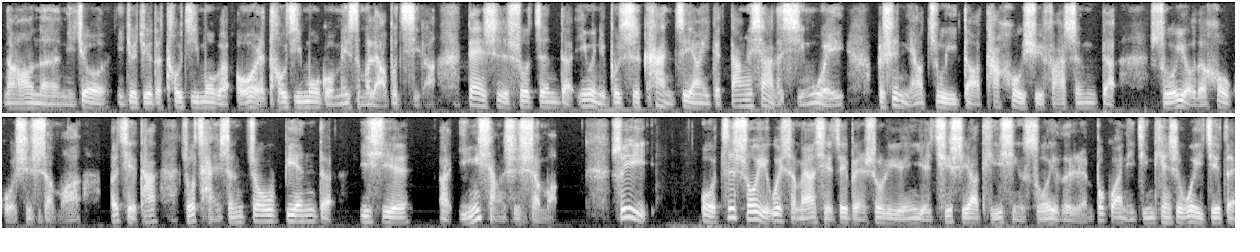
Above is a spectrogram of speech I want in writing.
然后呢，你就你就觉得偷鸡摸狗，偶尔偷鸡摸狗没什么了不起了。但是说真的，因为你不是看这样一个当下的行为，而是你要注意到它后续发生的所有的后果是什么，而且它所产生周边的一些呃影响是什么，所以。我之所以为什么要写这本书的原因，也其实要提醒所有的人，不管你今天是位阶在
